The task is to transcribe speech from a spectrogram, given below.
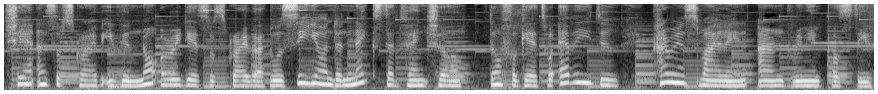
share and subscribe if you're not already a subscriber. We'll see you on the next adventure. Don't forget, whatever you do, carry on smiling and remain positive.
